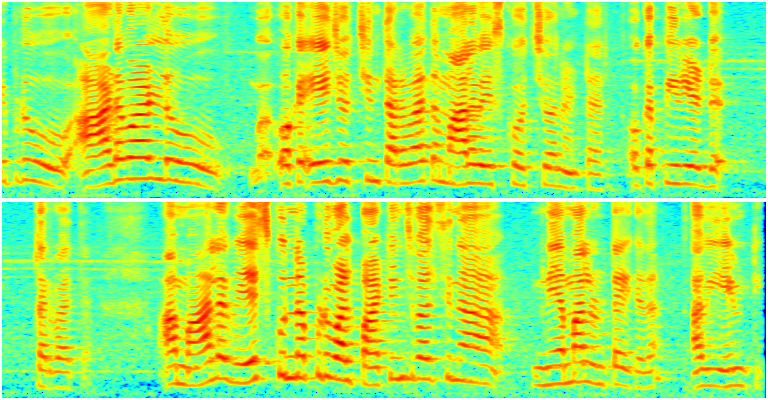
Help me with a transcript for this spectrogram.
ఇప్పుడు ఆడవాళ్ళు ఒక ఏజ్ వచ్చిన తర్వాత మాల వేసుకోవచ్చు అని అంటారు. ఒక పీరియడ్ తర్వాత. ఆ మాల వేసుకున్నప్పుడు వాళ్ళు పాటించవలసిన నియమాలు ఉంటాయి కదా అవి ఏమిటి?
